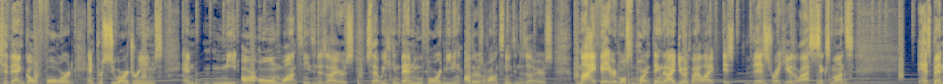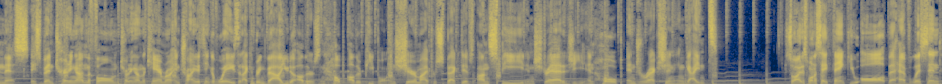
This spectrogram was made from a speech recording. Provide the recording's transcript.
to then go forward and pursue our dreams and meet our own wants, needs, and desires so that we can then move forward meeting others' wants, needs, and desires. My favorite, most important thing that I do with my life is this right here. The last six months, has been this. It's been turning on the phone, turning on the camera, and trying to think of ways that I can bring value to others and help other people and share my perspectives on speed and strategy and hope and direction and guidance. So I just want to say thank you all that have listened.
